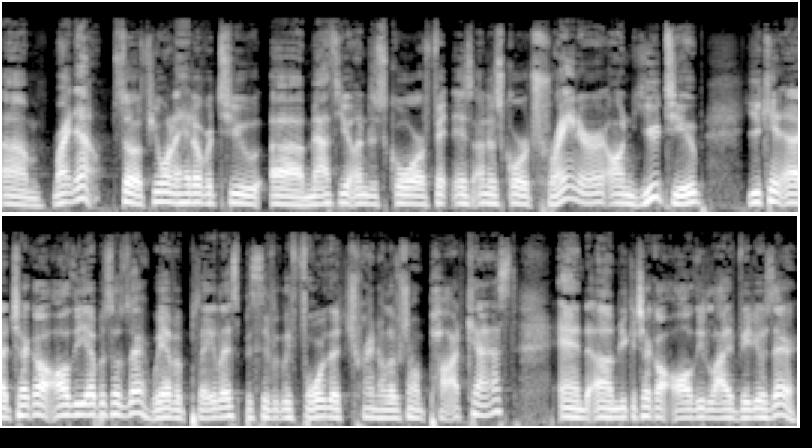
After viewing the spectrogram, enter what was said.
um, right now. So if you want to head over to uh, Matthew underscore fitness underscore trainer on YouTube, you can uh, check out all the episodes there. We have a playlist specifically for the Trainer Strong podcast, and um, you can check out all the live videos there.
